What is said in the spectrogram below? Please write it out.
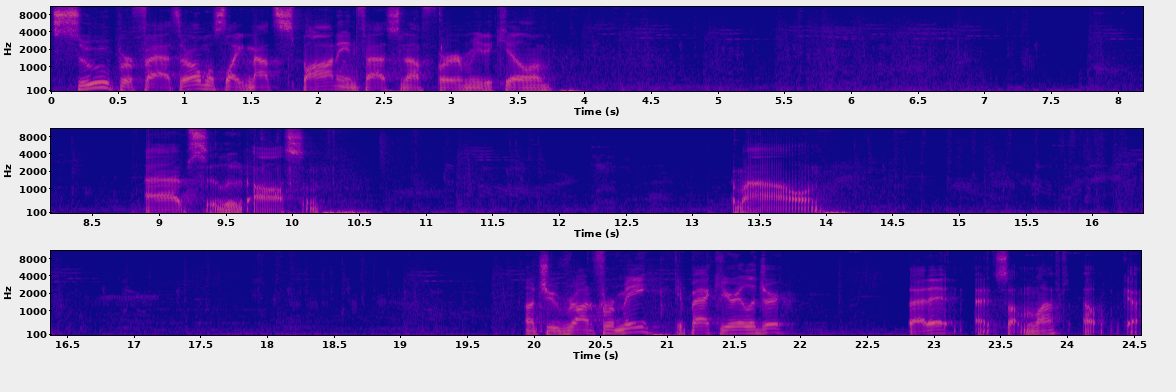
Super fast. They're almost like not spawning fast enough for me to kill them. Absolute awesome. Come on. Don't you run from me. Get back here, Illager. Is that it? Uh, something left? Oh, okay.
